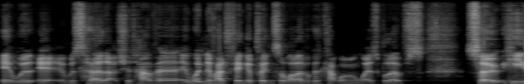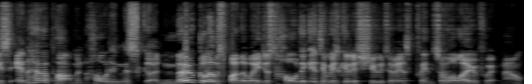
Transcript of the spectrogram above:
it was it, it was her that should have it. It wouldn't have had fingerprints or whatever because Catwoman wears gloves. So he's in her apartment holding this gun, no gloves by the way, just holding it as if he's going to shoot her. His prints are all over it now,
